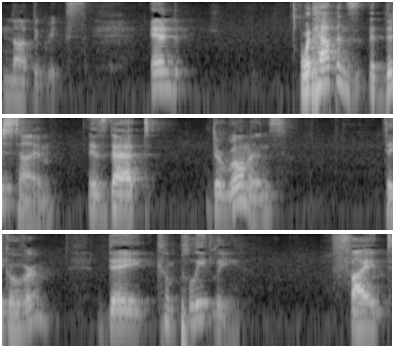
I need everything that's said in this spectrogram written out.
not the Greeks. And what happens at this time is that the Romans take over, they completely fight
